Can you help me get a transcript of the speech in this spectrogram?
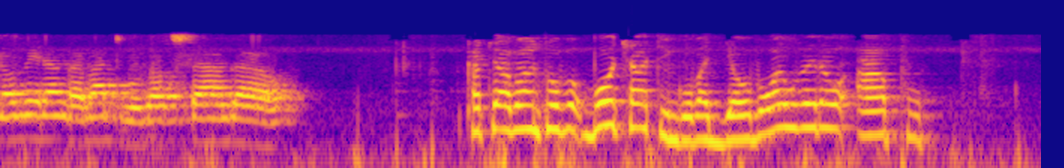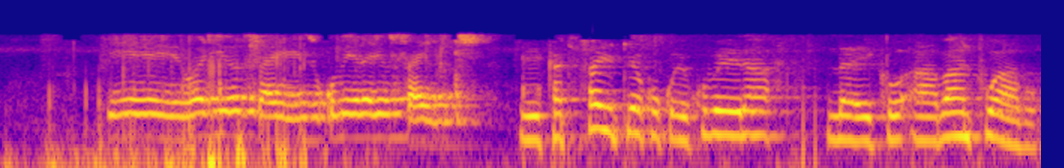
n'obeera ng'abantu bwe bakusanga awo. Kati abantu bokyatinga obajjawo oba wabeerawo apu Eh, waliyo sayinza okubeerayo sayiti Eh, kati sayiti eko kwe kubeera like abantu abo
